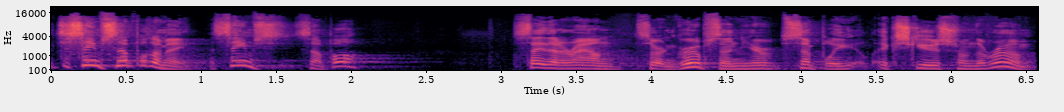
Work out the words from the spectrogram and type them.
It just seems simple to me. It seems simple. Say that around certain groups, and you're simply excused from the room.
